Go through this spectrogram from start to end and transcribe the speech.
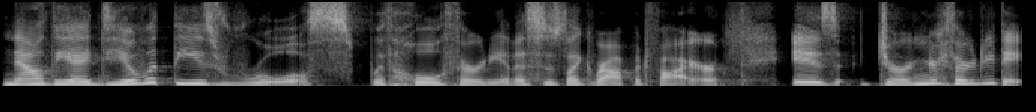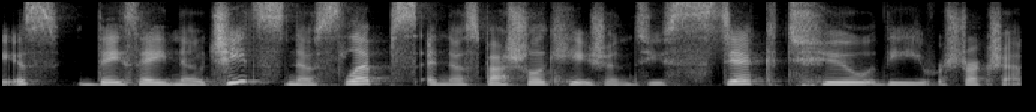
Now, the idea with these rules with Whole 30, and this is like rapid fire, is during your 30 days, they say no cheats, no slips, and no special occasions. You stick to the restriction.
